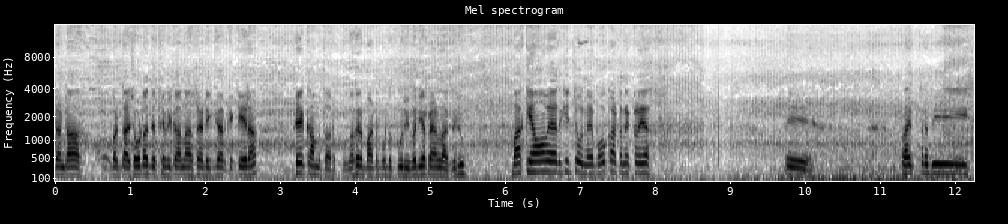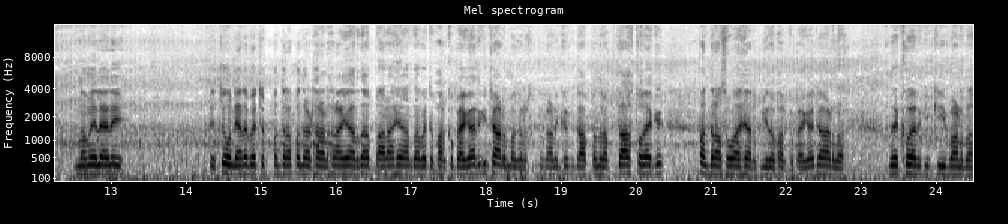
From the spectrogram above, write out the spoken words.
ਡੰਡਾ ਵੱਡਾ ਛੋਟਾ ਜਿੱਥੇ ਵੀ ਕਰਨਾ ਸੈਟਿੰਗ ਕਰਕੇ ਕੇਰਾ ਫੇਰ ਕੰਮ ਤੁਰ ਪੂਗਾ ਫਿਰ ਬੱਟ ਬੁੱਟ ਪੂਰੀ ਵਧੀਆ ਪੈਣ ਲੱਗ ਜੂ। ਬਾਕੀ ਆਉਂ ਵੈਦ ਕਿ ਝੋਨੇ ਬਹੁਤ ਘੱਟ ਨਿਕਲਿਆ ਤੇ ਟਰੈਕਟਰ ਵੀ ਨਵੇਂ ਲੈ ਲਏ ਤੇ ਝੋਨਿਆਂ ਦੇ ਵਿੱਚ 15 15 18 18000 ਦਾ 12000 ਦਾ ਵਿੱਚ ਫ਼ਰਕ ਪੈ ਗਿਆ ਕਿ ਝਾੜ ਮਗਰ ਜਾਣ ਕੇ 10 15 10 ਤੋਂ ਲੈ ਕੇ 15 16000 ਰੁਪਏ ਦਾ ਫ਼ਰਕ ਪੈ ਗਿਆ ਝਾੜ ਦਾ। ਦੇਖੋ ਯਾਰ ਕੀ ਕੀ ਬਣਦਾ।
